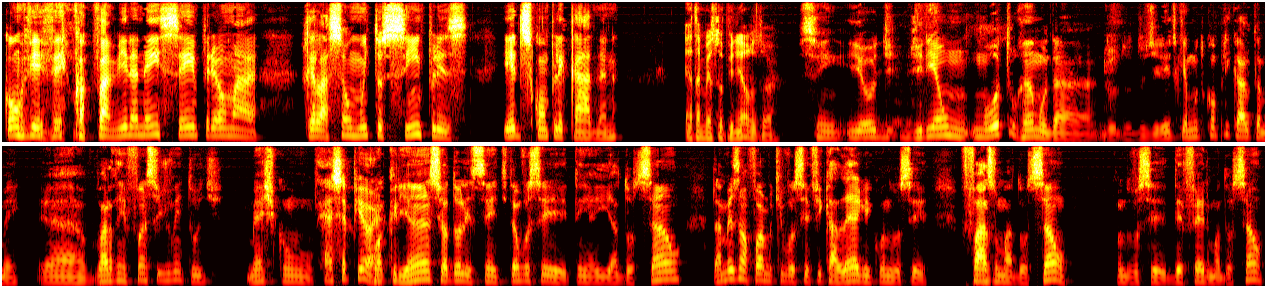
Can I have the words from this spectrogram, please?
conviver com a família nem sempre é uma relação muito simples e descomplicada, né? É também a sua opinião, doutor? Sim, e eu diria um, um outro ramo da, do, do, do, direito que é muito complicado também. É a vara da infância e juventude. Mexe com, Essa é pior. com a criança e o adolescente. Então você tem aí adoção. Da mesma forma que você fica alegre quando você faz uma adoção, quando você defere uma adoção,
